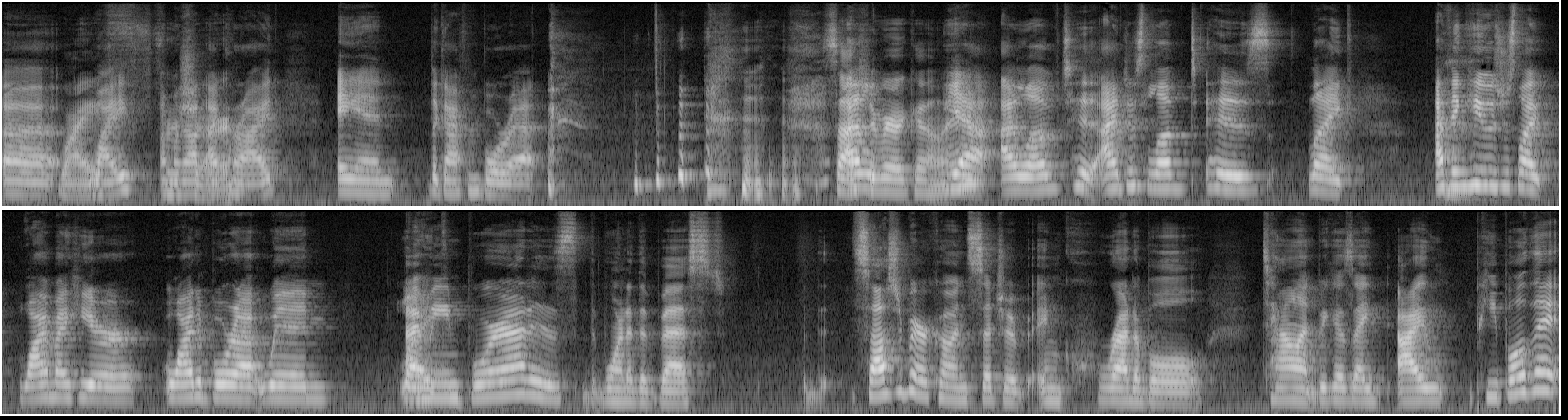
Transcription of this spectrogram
uh, Wife, wife. Oh my god, I cried, and the guy from Borat. Sacha Baron Cohen. Yeah, I loved his. I just loved his like. I think he was just like, "Why am I here? Why did Borat win?" Like, I mean, Borat is one of the best. Sacha Baron Cohen's such an incredible talent because I, I people that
